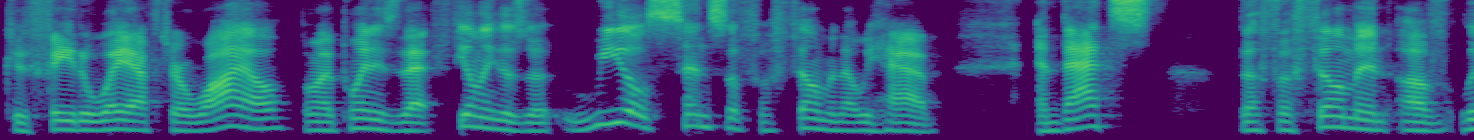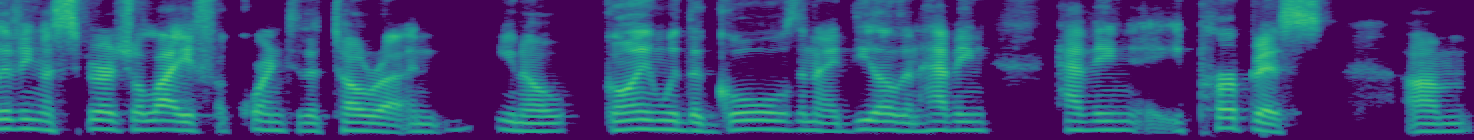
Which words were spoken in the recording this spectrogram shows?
could fade away after a while. But my point is that feeling is a real sense of fulfillment that we have. And that's the fulfillment of living a spiritual life according to the Torah and, you know, going with the goals and ideals and having, having a purpose. Um,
